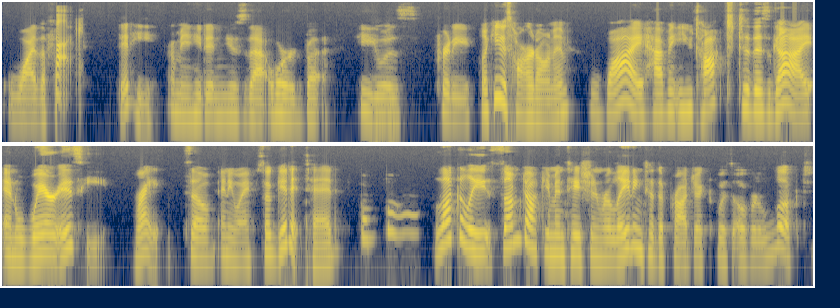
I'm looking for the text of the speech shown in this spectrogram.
why the fuck? Did he? I mean, he didn't use that word, but he was pretty, Like he was hard on him. why haven't you talked to this guy and where is he? Right. So anyway, So get it, Ted. Luckily, some documentation relating to the project was overlooked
